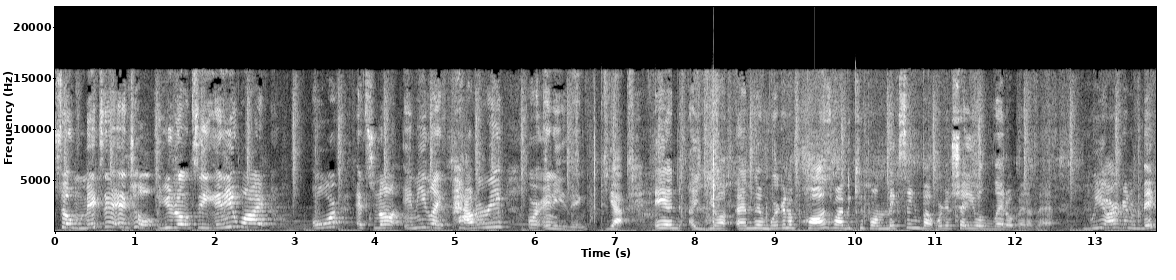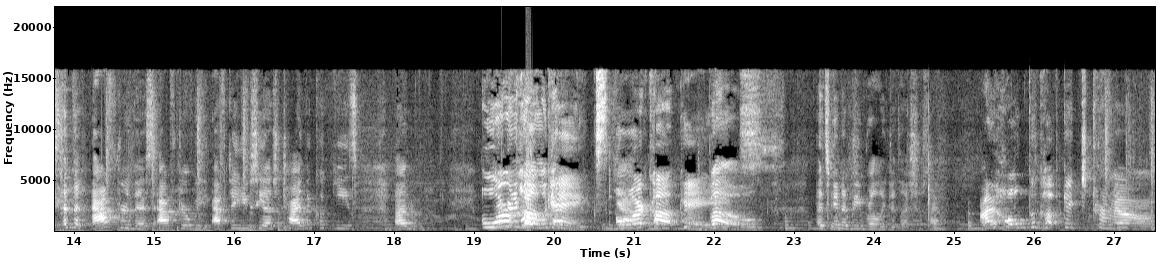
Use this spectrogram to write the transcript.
So mix it until you don't see any white or it's not any like powdery or anything. Yeah, and uh, yeah, and then we're gonna pause while we keep on mixing, but we're gonna show you a little bit of it. We are gonna mix, and then after this, after we, after you see us try the cookies, um, Or We're gonna go look at- cupcakes. Yeah. Or cupcakes. both, it's gonna be really delicious. I, I hope the cupcakes turn out.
